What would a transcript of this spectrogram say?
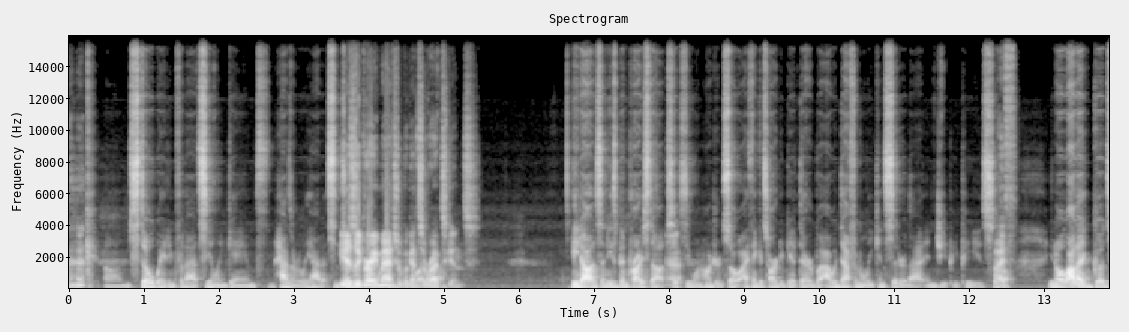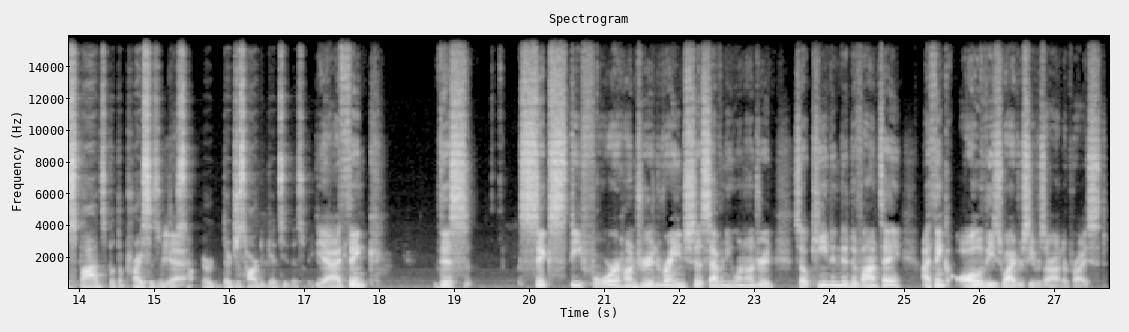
week. Um, still waiting for that ceiling game. Hasn't really had it since. He has a great matchup against but, the uh, Redskins. he does, and he's been priced up 6,100. So I think it's hard to get there, but I would definitely consider that in GPPs. So, you know, a lot of good spots, but the prices are just, or they're just hard to get to this week. Yeah, I think this 6,400 range to 7,100. So Keenan to Davante. I think all of these wide receivers are underpriced.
